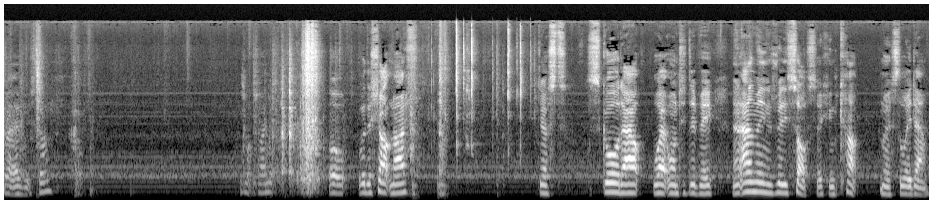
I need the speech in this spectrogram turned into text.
wherever it's gone. Can't find it. Oh, with a sharp knife, just scored out where it wanted to be. And aluminium is really soft, so you can cut most of the way down.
